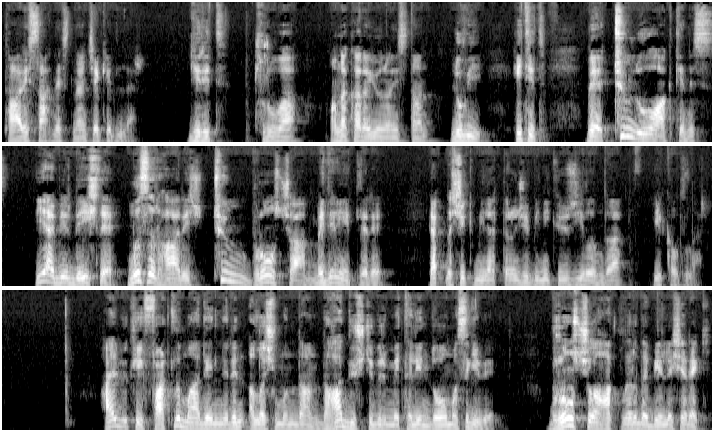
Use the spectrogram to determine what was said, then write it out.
tarih sahnesinden çekildiler. Girit, Truva, Anakara Yunanistan, Luvi, Hitit ve tüm Doğu Akdeniz, diğer bir deyişle Mısır hariç tüm bronz çağı medeniyetleri yaklaşık M.Ö. 1200 yılında yıkıldılar. Halbuki farklı madenlerin alaşımından daha güçlü bir metalin doğması gibi bronz çağı halkları da birleşerek,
